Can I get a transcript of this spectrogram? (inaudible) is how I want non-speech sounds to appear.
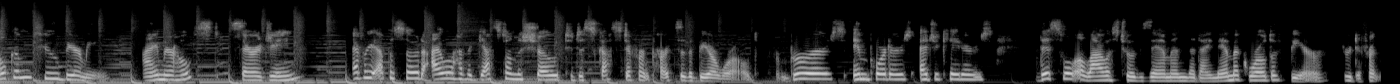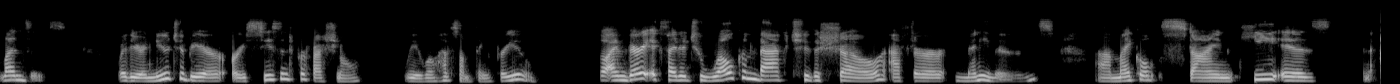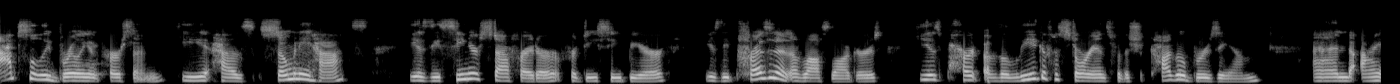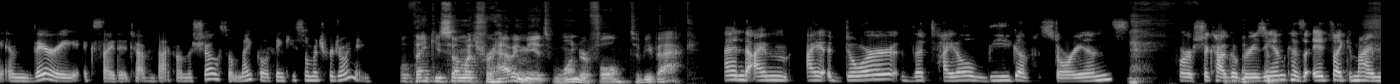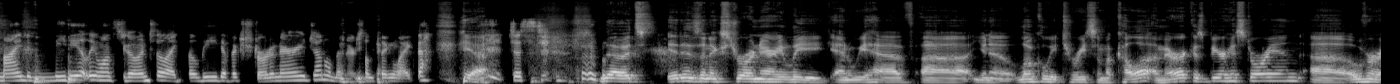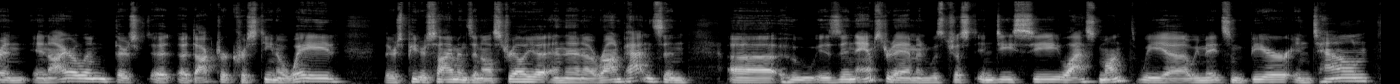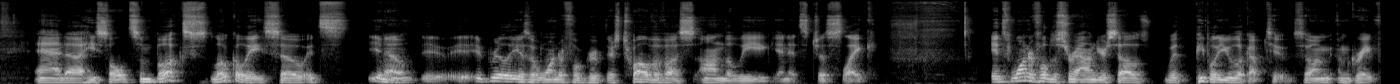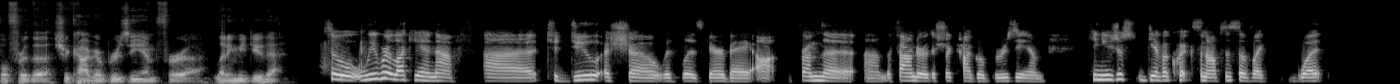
Welcome to Beer Me. I'm your host, Sarah Jane. Every episode, I will have a guest on the show to discuss different parts of the beer world, from brewers, importers, educators. This will allow us to examine the dynamic world of beer through different lenses. Whether you're new to beer or a seasoned professional, we will have something for you. So I'm very excited to welcome back to the show after many moons, uh, Michael Stein. He is an absolutely brilliant person. He has so many hats. He is the senior staff writer for DC Beer. He is the president of Lost Lagers. He is part of the League of Historians for the Chicago Brewseum. And I am very excited to have him back on the show. So, Michael, thank you so much for joining. Well, thank you so much for having me. It's wonderful to be back. And I'm I adore the title League of Historians (laughs) for Chicago Brewseum (laughs) because it's like my mind immediately wants to go into like the League of Extraordinary Gentlemen or (laughs) something yeah. like that. Yeah, (laughs) just no, it's it is an extraordinary league, and we have uh, you know locally Theresa McCulla, America's beer historian, uh, over in in Ireland. There's a, a Dr. Christina Wade. There's Peter Simons in Australia, and then uh, Ron Pattinson. Uh, who is in Amsterdam and was just in DC last month. We uh, we made some beer in town, and uh, he sold some books locally. So it's you know it, it, really is a wonderful group. There's 12 of us on the league, and it's just like it's wonderful to surround yourselves with people you look up to. So I'm I'm grateful for the Chicago Brewseum for uh, letting me do that. So we were lucky enough uh, to do a show with Liz Garibay uh, from the um, the founder of the Chicago Brewseum. Can you just give a quick synopsis of like what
